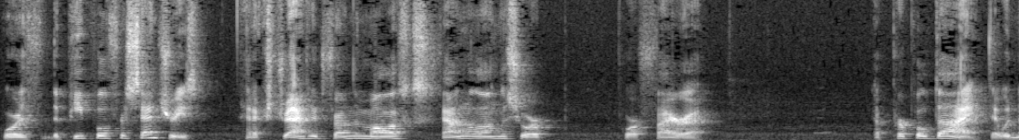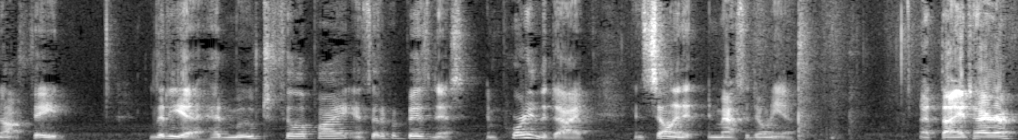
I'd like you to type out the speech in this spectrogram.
where the people for centuries had extracted from the mollusks found along the shore porphyra, a purple dye that would not fade. Lydia had moved to Philippi and set up a business, importing the dye and selling it in Macedonia. At Thyatira,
